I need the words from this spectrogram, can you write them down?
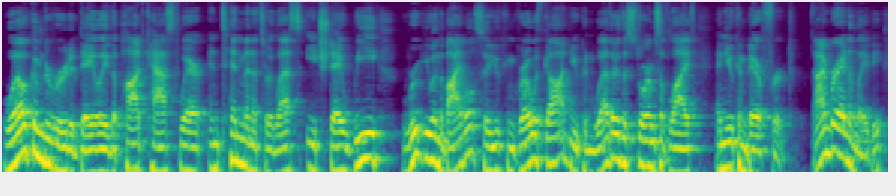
Welcome to Rooted Daily, the podcast where in 10 minutes or less each day we root you in the Bible so you can grow with God, you can weather the storms of life, and you can bear fruit. I'm Brandon Levy,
